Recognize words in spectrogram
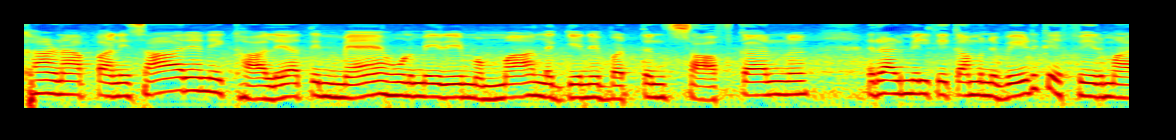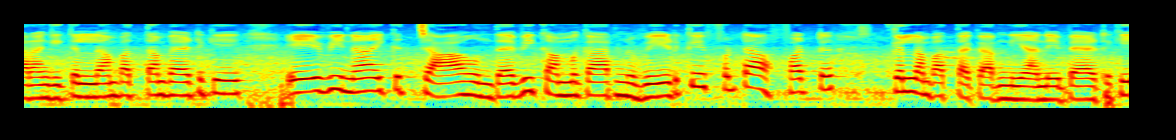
ਖਾਣਾ ਆਪਾਂ ਨੇ ਸਾਰਿਆਂ ਨੇ ਖਾ ਲਿਆ ਤੇ ਮੈਂ ਹੁਣ ਮੇਰੇ ਮੰਮਾ ਲੱਗੇ ਨੇ ਬਰਤਨ ਸਾਫ਼ ਕਰਨ। ਰਲ ਮਿਲ ਕੇ ਕੰਮ ਨਿਬੇੜ ਕੇ ਫਿਰ ਮਾਰਾਂਗੇ ਗੱਲਾਂ ਬਾਤਾਂ ਬੈਠ ਕੇ। ਇਹ ਵੀ ਨਾ ਇੱਕ ਚਾਅ ਹੁੰਦਾ ਵੀ ਕੰਮ ਕਾਰ ਨਿਬੇੜ ਕੇ ਫਟਾਫਟ ਗੱਲਾਂ ਬਾਤਾਂ ਕਰਨੀਆਂ ਨੇ ਬੈਠ ਕੇ।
